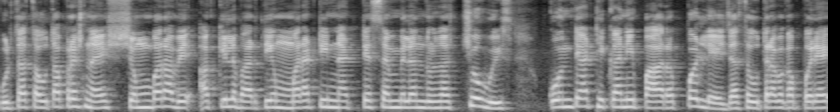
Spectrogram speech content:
पुढचा चौथा प्रश्न आहे शंभरावे अखिल भारतीय मराठी नाट्य संमेलन दोन हजार चोवीस कोणत्या ठिकाणी पार पडले? ज्याचं उत्तर बघा पर्याय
